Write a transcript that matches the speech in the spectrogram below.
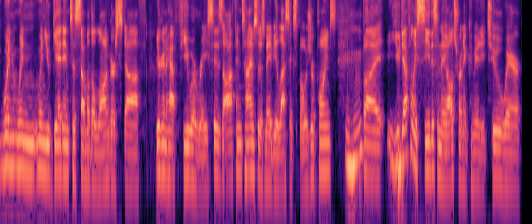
when when when you get into some of the longer stuff you're going to have fewer races oftentimes so there's maybe less exposure points. Mm-hmm. but you definitely see this in the ultra running community too where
